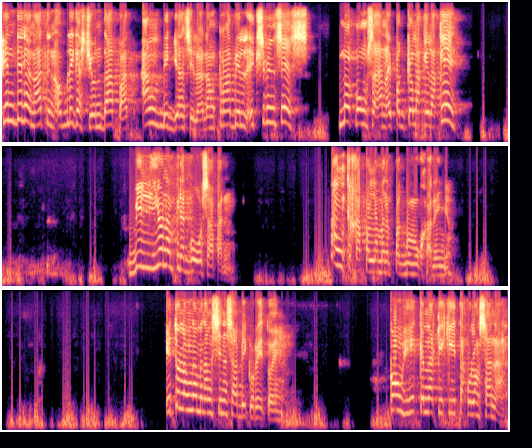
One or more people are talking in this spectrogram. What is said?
hindi na natin obligasyon dapat ang bigyan sila ng travel expenses na kung saan ay pagkalaki-laki. Bilyon ang pinag-uusapan. Ang kakapal naman ng pagmumukha ninyo. Ito lang naman ang sinasabi ko rito eh. Kung nakikita ko lang sana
